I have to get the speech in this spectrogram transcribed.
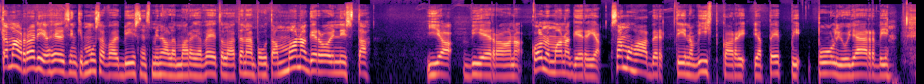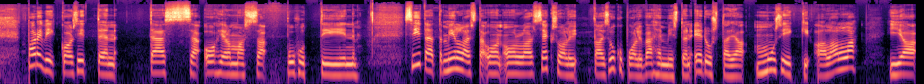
Tämä on Radio Helsinki Musa vai Business. Minä olen Maria Veitola ja tänään puhutaan manageroinnista ja vieraana kolme manageria Samu Haaber, Tiina Vihtkari ja Peppi Puljujärvi. Pari viikkoa sitten tässä ohjelmassa puhuttiin siitä, että millaista on olla seksuaali- tai sukupuolivähemmistön edustaja musiikkialalla. Ja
